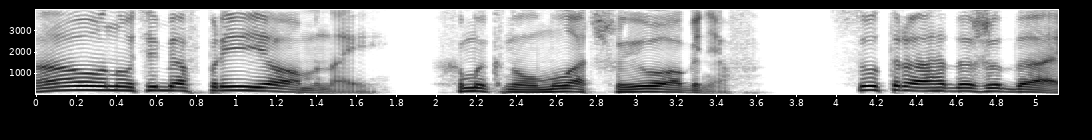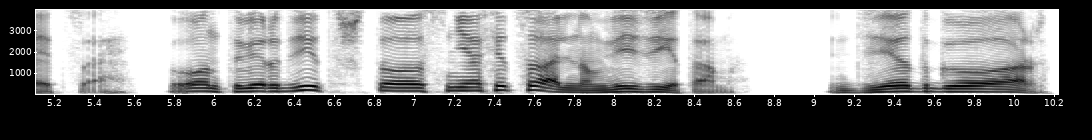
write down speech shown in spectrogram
«А он у тебя в приемной», — хмыкнул младший Огнев. «С утра дожидается. Он твердит, что с неофициальным визитом. Дед горд.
